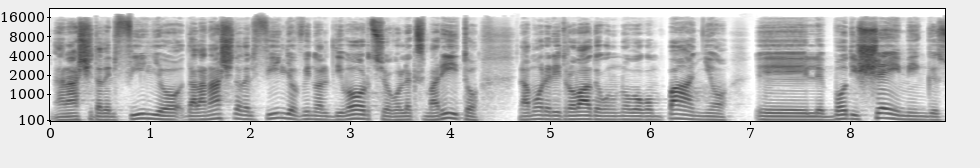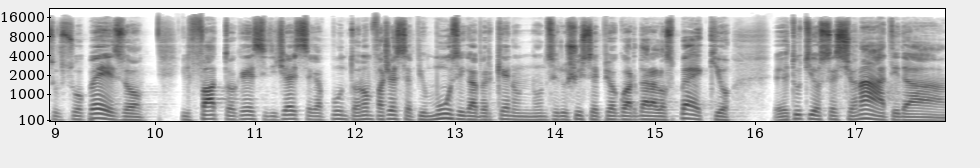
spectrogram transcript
la nascita del figlio, dalla nascita del figlio fino al divorzio con l'ex marito, l'amore ritrovato con un nuovo compagno, il body shaming sul suo peso, il fatto che si dicesse che appunto non facesse più musica perché non, non si riuscisse più a guardare allo specchio, eh, tutti ossessionati da,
